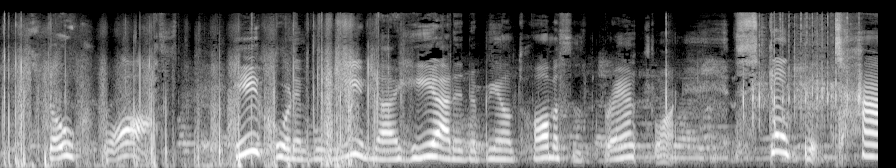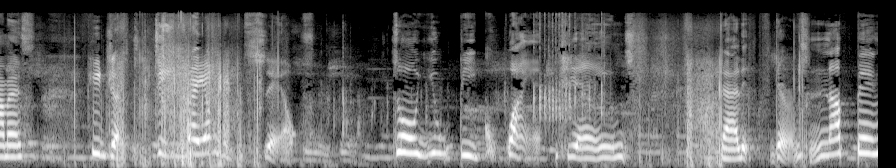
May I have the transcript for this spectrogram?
was so cross. He couldn't believe that he had to be on Thomas's branch line. Stupid Thomas. He just So you be quiet, James. That it, there's nothing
